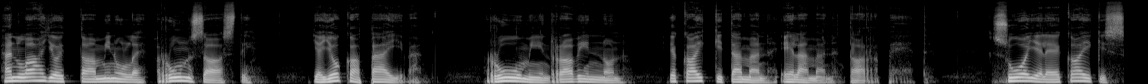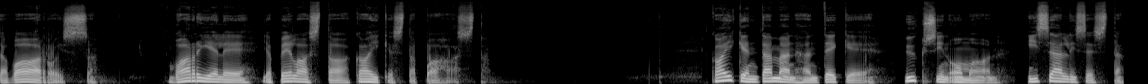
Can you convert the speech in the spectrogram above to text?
Hän lahjoittaa minulle runsaasti ja joka päivä ruumiin ravinnon ja kaikki tämän elämän tarpeet. Suojelee kaikissa vaaroissa, varjelee ja pelastaa kaikesta pahasta. Kaiken tämän hän tekee yksin omaan isällisestä,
